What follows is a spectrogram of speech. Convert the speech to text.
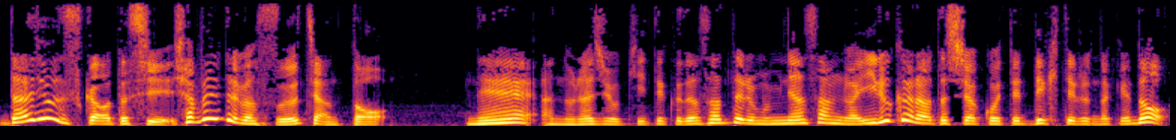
大丈夫ですか？私。喋れてます？ちゃんと。ねあの、ラジオ聞いてくださってる皆さんがいるから私はこうやってできてるんだけど、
